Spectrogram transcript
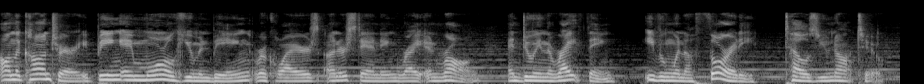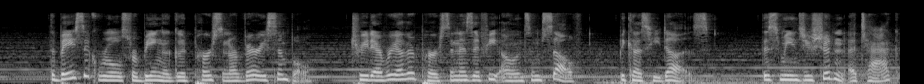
On the contrary, being a moral human being requires understanding right and wrong and doing the right thing, even when authority tells you not to. The basic rules for being a good person are very simple. Treat every other person as if he owns himself, because he does. This means you shouldn't attack,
